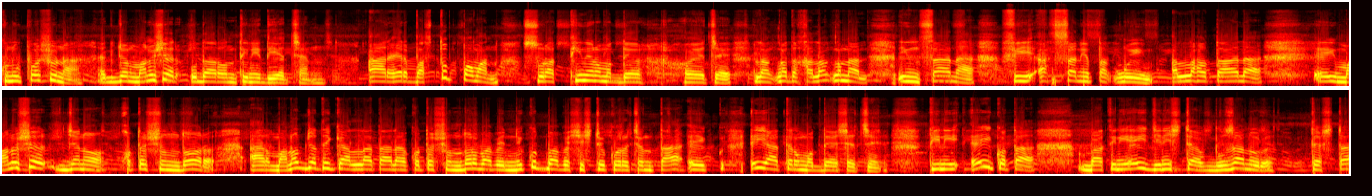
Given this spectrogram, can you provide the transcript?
কোনো পশু না, একজন মানুষের উদাহরণ তিনি দিয়েছেন। আর এর বাস্তব প্রমাণ সুরাত তিনের মধ্যে হয়েছে। লাকাদ খালাকনাল ইনসানা ফি আহসানি তাকউইম আল্লাহ তাআলা এই মানুষের যেন কত সুন্দর আর মানব জাতিকে আল্লাহ তাআলা কত সুন্দরভাবে, নিখুঁতভাবে সৃষ্টি করেছেন তা এই এই আয়াতের মধ্যে এসেছে। তিনি এই কথা বা তিনি এই জিনিসটা বোঝানোর চেষ্টা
